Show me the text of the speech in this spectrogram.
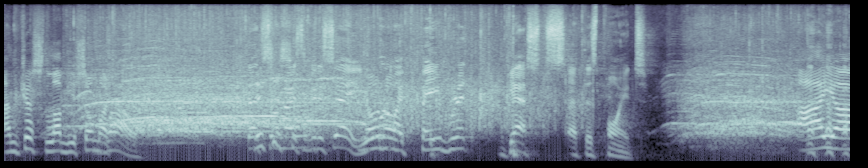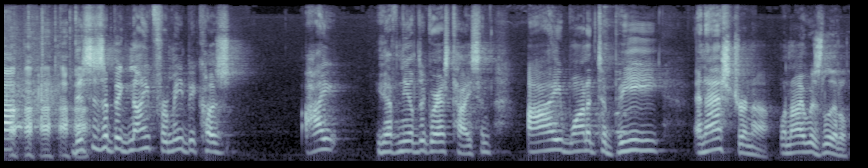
I'm just love you so much. Wow. That's This so is nice of you to say. You're No, one of my favorite guests at this point. I, uh, this is a big night for me because I, you have Neil deGrasse Tyson. I wanted to be an astronaut when I was little.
